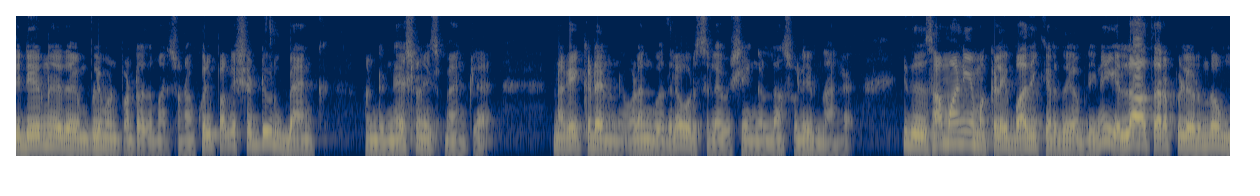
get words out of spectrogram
திடீர்னு இதை இம்ப்ளிமெண்ட் பண்ணுறது மாதிரி சொன்னாங்க. குறிப்பாக ஷெட்யூல் பேங்க் அண்டு நேஷனலைஸ் பேங்க்கில் நகைக்கடன் வழங்குவதில் ஒரு சில விஷயங்கள்லாம் சொல்லியிருந்தாங்க. இது சாமானிய மக்களை பாதிக்கிறது அப்படின்னு எல்லா தரப்பிலிருந்தும்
